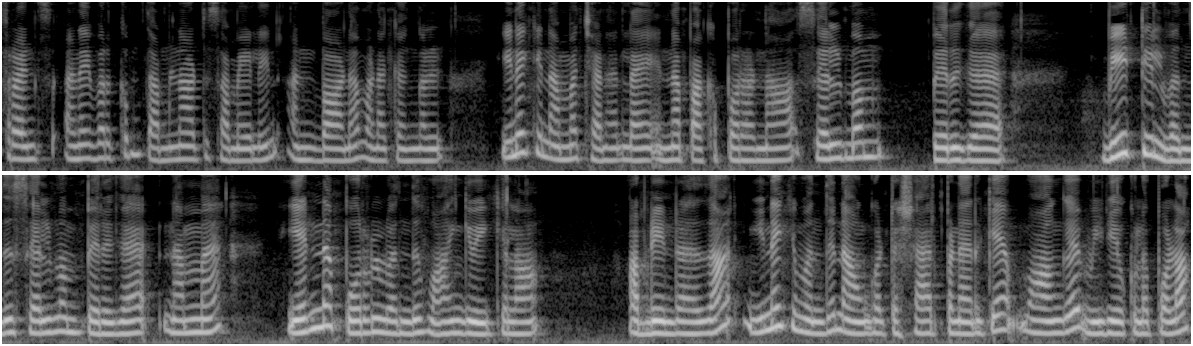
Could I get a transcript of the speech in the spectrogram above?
ஃப்ரெண்ட்ஸ் அனைவருக்கும் தமிழ்நாட்டு சமையலின் அன்பான வணக்கங்கள். இன்றைக்கி நம்ம சேனலில் என்ன பார்க்க போகிறோன்னா செல்வம் பெருக. வீட்டில் வந்து செல்வம் பெருக நம்ம என்ன பொருள் வந்து வாங்கி வைக்கலாம் அப்படின்றது தான் இன்றைக்கி வந்து நான் உங்கள்கிட்ட ஷேர் பண்ணியிருக்கேன் வாங்க வீடியோக்குள்ளே போகலாம்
